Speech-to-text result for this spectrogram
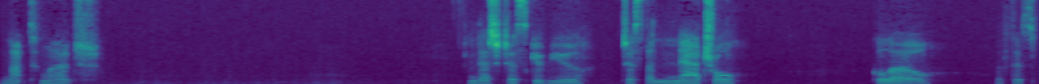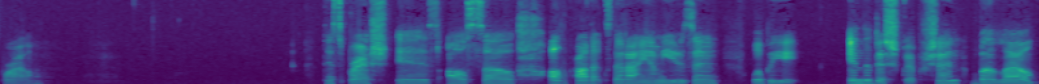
Not too much. And that's just give you just a natural glow with this brow. This brush is also, all the products that I am using will be in the description below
